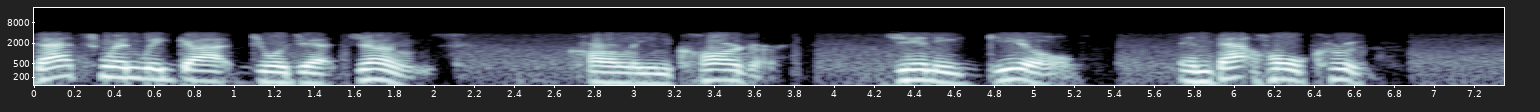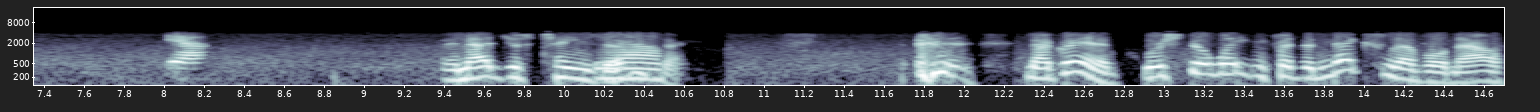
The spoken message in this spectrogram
that's when we got Georgette Jones, Carlene Carter, Jenny Gill, and that whole crew. Yeah. And that just changed Yeah. everything. now, granted, we're still waiting for the next level. Now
